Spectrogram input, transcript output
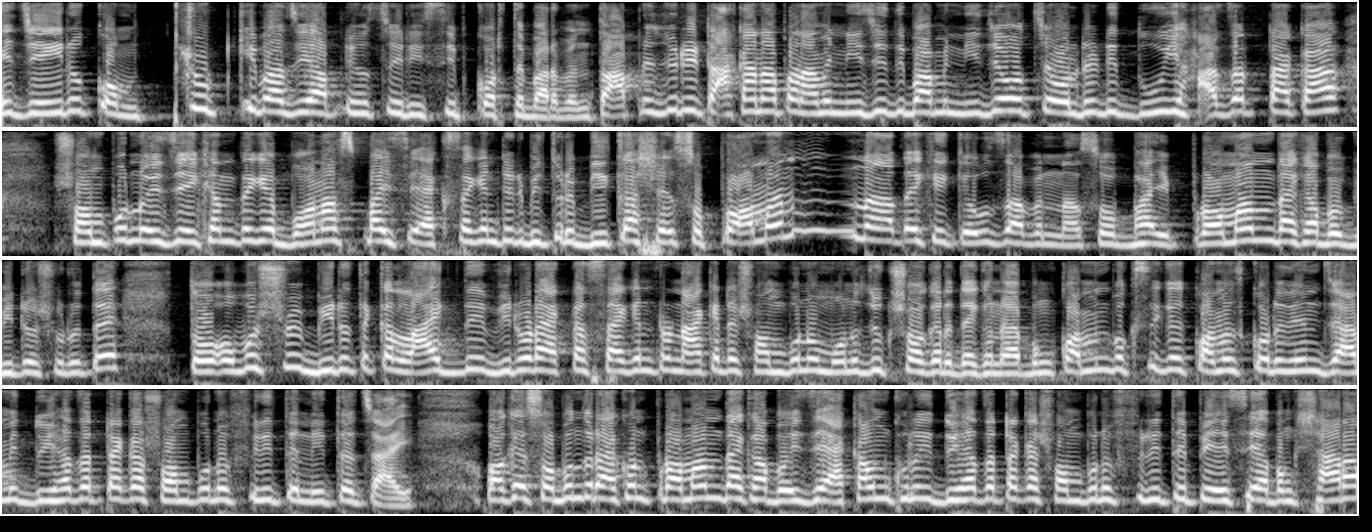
এই যে এইরকম চুটকিবাজি আপনি হচ্ছে রিসিভ করতে পারবেন। তো আপনি যদি টাকা না পান, আমি নিজে দিব, আমি নিজে হচ্ছে অলরেডি দুই হাজার টাকা সম্পূর্ণ এই যে এখান থেকে বোনাস পাইছি, এক সেকেন্ডের ভিতরে বিকাশে। সো প্রমাণ না দেখে কেউ যাবেন না। সো ভাই, প্রমাণ দেখাবো ভিডিও শুরুতে। তো অবশ্যই ভিডিওতে একটা লাইক দিয়ে ভিডিওটা একটা সেকেন্ডও না কেটে সম্পূর্ণ মনোযোগ সহকারে দেখুন এবং কমেন্ট বক্সে কমেন্টস করে দিন যে আমি দুই হাজার টাকা সম্পূর্ণ ফ্রিতে নিতে চাই। ওকে সব বন্ধুরা, এখন প্রমাণ দেখাবো। এই যে অ্যাকাউন্ট খুলে দুই হাজার টাকা সম্পূর্ণ ফ্রিতে পেয়েছি এবং সারা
